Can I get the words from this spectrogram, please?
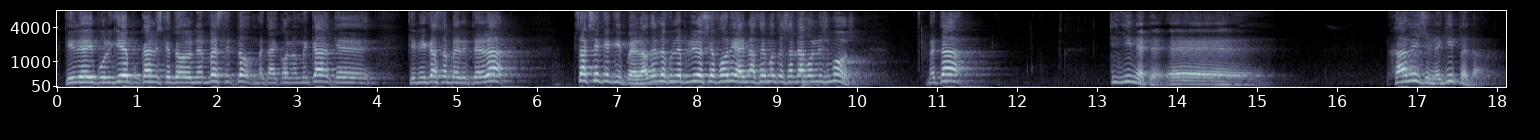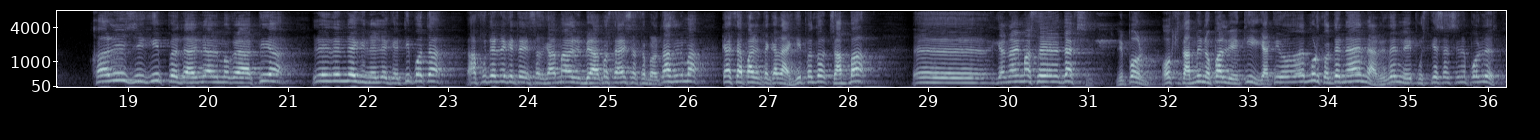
Κύριε Υπουργέ, που κάνεις και τον ευαίσθητο με τα οικονομικά και κυνηγάς τον περιπτερά, ψάξε και εκεί πέρα. Δεν έχουν πληρώσει εφορία. Είναι αθέματο ανταγωνισμός. Μετά, τι γίνεται. Ε, χαρίζουν γήπεδα. Χαρίζει γήπεδα η Νέα Δημοκρατία. Λέει δεν έγινε λέει και τίποτα. Αφού δεν έχετε σας γαμάει ο Ολυμπιακός στα ίσα στο πρωτάθλημα, κάτσε να πάρετε καλά γήπεδο, τσάμπα, ε, για να είμαστε εντάξει. Λοιπόν, όχι, θα μείνω πάλι εκεί, γιατί ε, μου έρχονται ένα-ένα. Δεν είναι, οι πουστιέ σας είναι πολλές.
